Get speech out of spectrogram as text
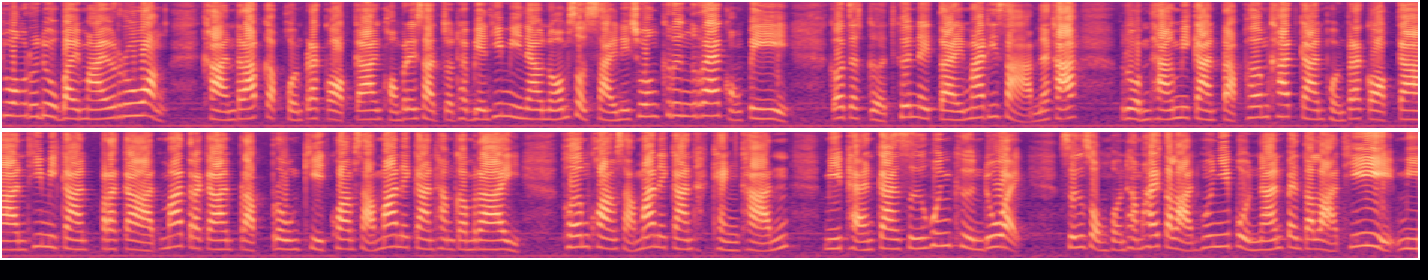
ช่วงฤดูใบไม้ร่วง ขานรับกับผลประกอบการของบริษัทจดทะเบียนที่มีแนวโน้มสดใสในช่วงครึ่งแรกของปี ก็จะเกิดขึ้นในไตรมาสที่ 3 นะคะ รวมทั้งมีการปรับเพิ่มคาดการผลประกอบการที่มีการประกาศมาตรการปรับปรุงขีดความสามารถในการทำกำไร เพิ่มความสามารถในการแข่งขัน มีแผนการซื้อหุ้นคืนด้วย ซึ่งส่งผลทำให้ตลาดหุ้นญี่ปุ่นนั้นเป็นตลาดที่มี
